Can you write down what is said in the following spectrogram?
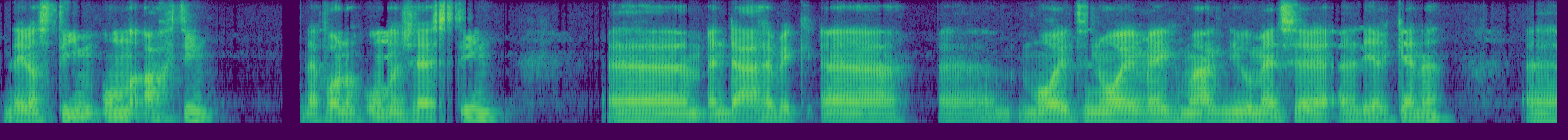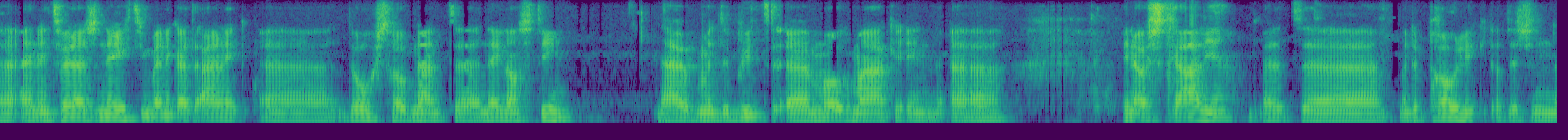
Nederlands team onder 18. Daarvoor nog onder 16. en daar heb ik uh, mooie toernooien meegemaakt, nieuwe mensen leren kennen. Uh, en in 2019 ben ik uiteindelijk uh, doorgestroomd naar het uh, Nederlandse team. Daar heb ik mijn debuut mogen maken in, in Australië met, met de Pro League. Dat is een,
